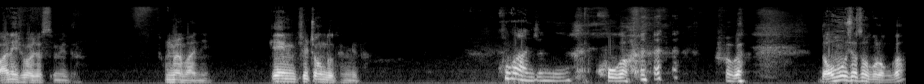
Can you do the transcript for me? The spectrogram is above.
많이 좋아졌습니다. 정말 많이. 게임 칠 정도 됩니다. 코가 안 좋네요. 코가, 코가 너무 셔서 그런가?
